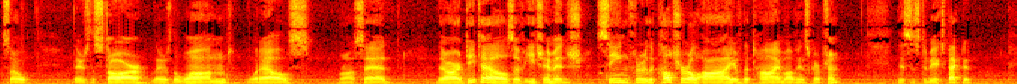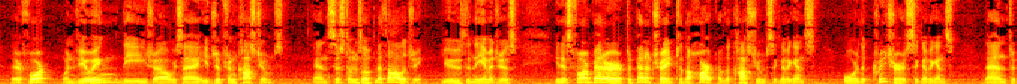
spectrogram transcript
So there's the star, there's the wand. What else? Ra said. There are details of each image seen through the cultural eye of the time of inscription this is to be expected. Therefore, when viewing the, shall we say, Egyptian costumes and systems of mythology used in the images, it is far better to penetrate to the heart of the costume's significance or the creature's significance than to,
